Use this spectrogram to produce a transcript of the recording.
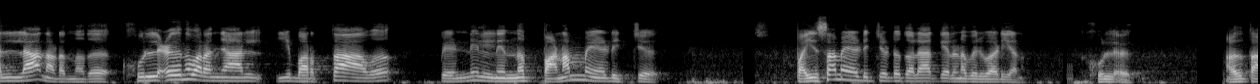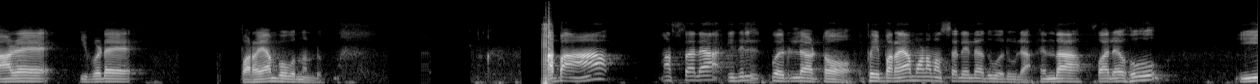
അല്ല നടന്നത്. ഹുൽ എന്ന് പറഞ്ഞാൽ ഈ ഭർത്താവ് പെണ്ണിൽ നിന്ന് പണം മേടിച്ച് പൈസ മേടിച്ചിട്ട് തൊലാക്കേലണ പരിപാടിയാണ്. ഹുൽ അത് താഴെ ഇവിടെ പറയാൻ പോകുന്നുണ്ട്. അപ്പം ആ മസല ഇതിൽ വരില്ല കേട്ടോ ഇപ്പം ഈ പറയാൻ പോണ മസലയിൽ അത് വരില്ല എന്താ? ഫലഹു ഈ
